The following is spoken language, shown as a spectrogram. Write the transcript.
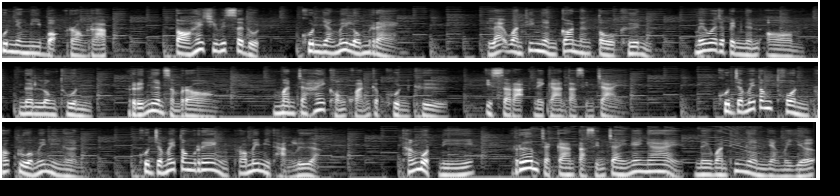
คุณยังมีเบาะรองรับ ต่อให้ชีวิตสะดุด คุณยังไม่ล้มแรง และวันที่เงินก้อนนั้นโตขึ้น ไม่ว่าจะเป็นเงินออม เงินลงทุน หรือเงินสำรอง มันจะให้ของขวัญกับคุณคือ อิสระในการตัดสินใจ คุณจะไม่ต้องทน เพราะกลัวไม่มีเงิน คุณจะไม่ต้องเร่ง เพราะไม่มีทางเลือก ทั้งหมดนี้เริ่มจากการตัดสินใจง่าย ๆ ในวันที่เงินยังไม่เยอะ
